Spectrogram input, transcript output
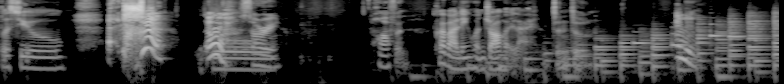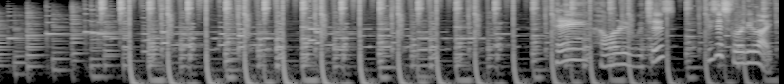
Bless you。哦，Sorry，花粉，快把灵魂抓回来，真的。嗯。Hey, how are you, witches? This is Ladylike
